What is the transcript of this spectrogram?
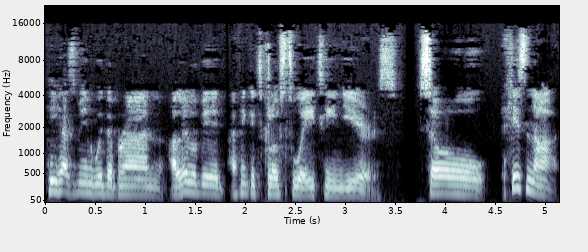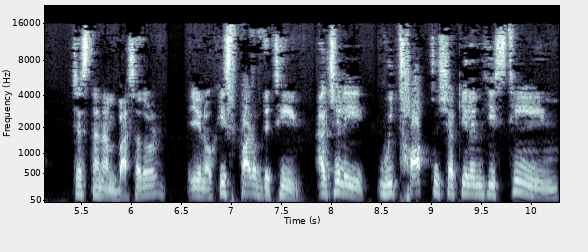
He has been with the brand a little bit, I think it's close to 18 years. So he's not just an ambassador. You know, he's part of the team. Actually, we talked to Shaquille and his team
